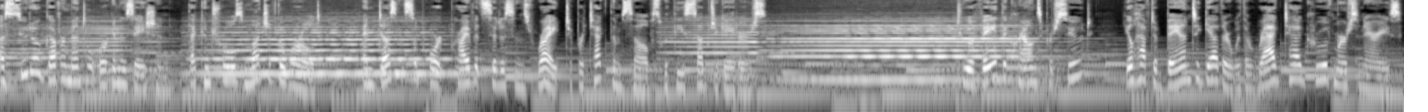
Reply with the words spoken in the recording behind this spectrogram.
a pseudo governmental organization that controls much of the world and doesn't support private citizens' right to protect themselves with these subjugators. To evade the Crown's pursuit, you'll have to band together with a ragtag crew of mercenaries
